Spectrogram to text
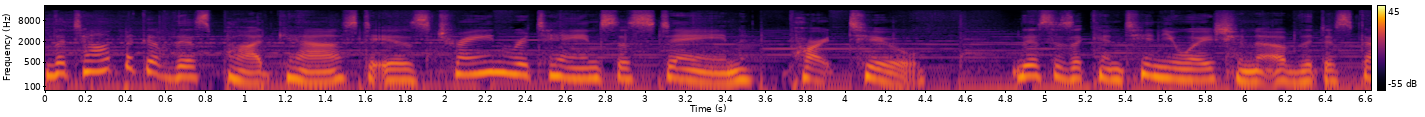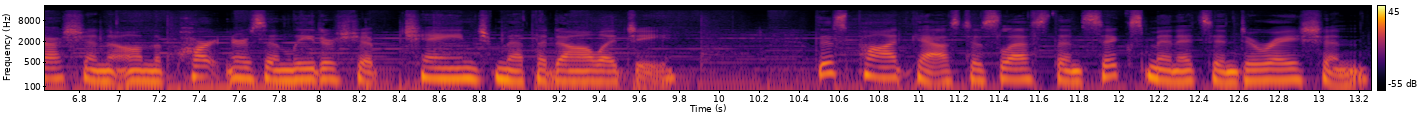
The topic of this podcast is Train, Retain, Sustain, Part 2. This is a continuation of the discussion on the Partners in Leadership change methodology. This podcast is less than six minutes in duration.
